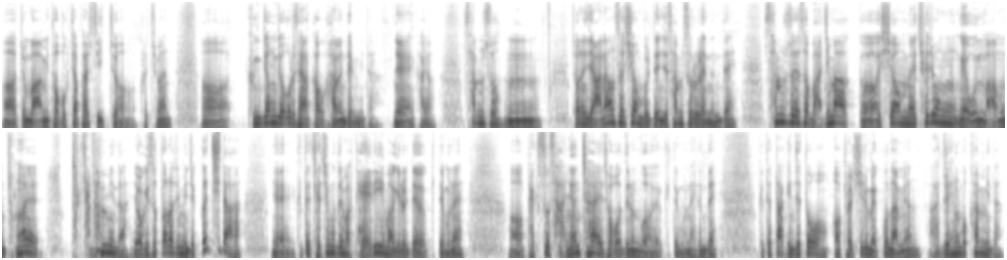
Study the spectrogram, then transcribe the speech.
어, 좀 마음이 더 복잡할 수 있죠. 그렇지만, 어, 긍정적으로 생각하고 가면 됩니다. 네, 가요. 삼수, 음, 저는 이제 아나운서 시험 볼 때 이제 삼수를 했는데 삼수에서 마지막 어 시험에 최종에 온 마음은 정말 착잡합니다. 여기서 떨어지면 이제 끝이다. 예. 그때 제 친구들이 막 대리 막 이럴 때였기 때문에 어, 백수 4년 차에 접어드는 거였기 때문에. 근데 그때 딱 이제 또 어, 결실을 맺고 나면 아주 행복합니다.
